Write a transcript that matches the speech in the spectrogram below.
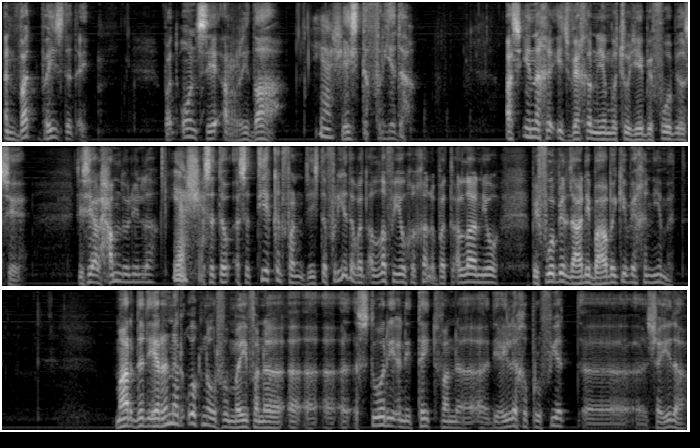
En wat wys dit uit? Wat ons sê ar-ridha. Ja, Sheikh. Jy's tevrede. As enige iets weggeneem word, so jy byvoorbeeld sê, jy sê alhamdulillah. Ja, Sheikh. Is dit is 'n teken van jy's tevrede wat Allah vir jou gegee het, wat Allah aan jou byvoorbeeld daardie babatjie weggeneem het. Maar dit herinner ook nou vir my van 'n 'n 'n 'n storie in die tyd van uh, die heilige profeet uh, uh Shaida.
